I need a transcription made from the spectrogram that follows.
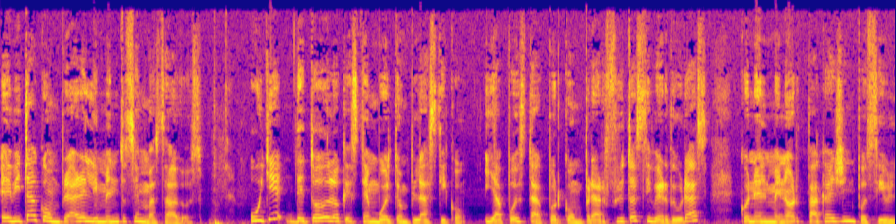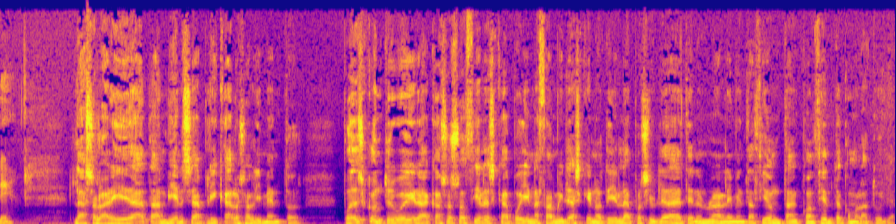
Evita comprar alimentos envasados. Huye de todo lo que esté envuelto en plástico y apuesta por comprar frutas y verduras con el menor packaging posible. La solidaridad también se aplica a los alimentos. Puedes contribuir a casos sociales que apoyen a familias que no tienen la posibilidad de tener una alimentación tan consciente como la tuya.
